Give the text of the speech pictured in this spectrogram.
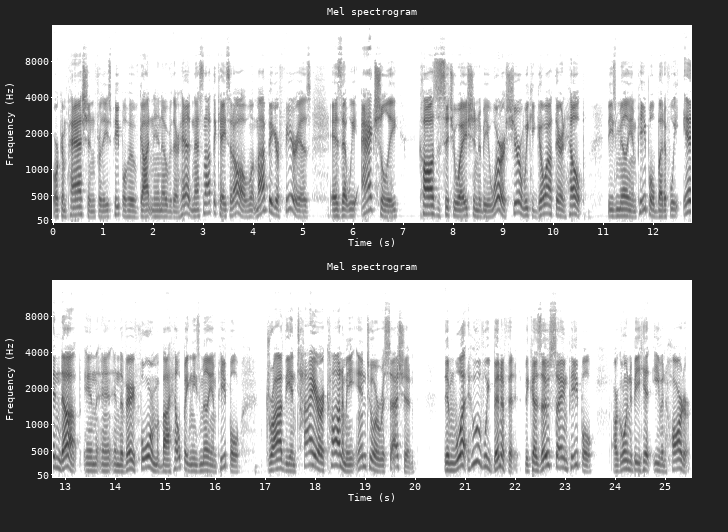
or compassion for these people who have gotten in over their head, and that's not the case at all. What my bigger fear is is that we actually cause the situation to be worse. Sure, we could go out there and help these million people, but if we end up in in, in the very form by helping these million people drive the entire economy into a recession, then what? Who have we benefited? Because those same people are going to be hit even harder.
